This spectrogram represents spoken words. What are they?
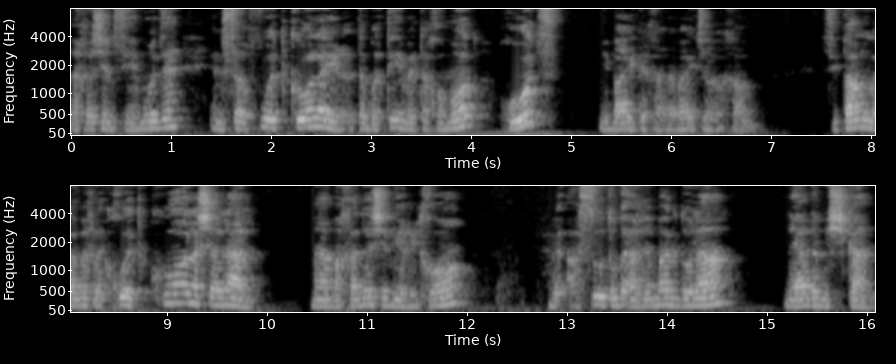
ואחרי שהם סיימו את זה, הם שרפו את כל העיר, את הבתים ואת החומות, חוץ מבית אחד, הבית של רחב. סיפרנו גם איך לקחו את כל השלל מהמחנה של יריחו ועשו אותו בערימה גדולה ליד המשכן.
